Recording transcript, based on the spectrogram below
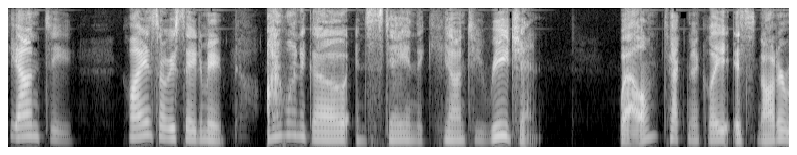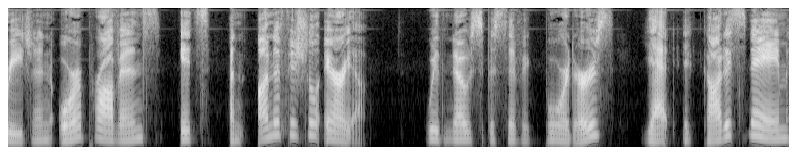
Chianti. Clients always say to me, I want to go and stay in the Chianti region. Well, technically, it's not a region or a province. It's an unofficial area with no specific borders, yet it got its name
